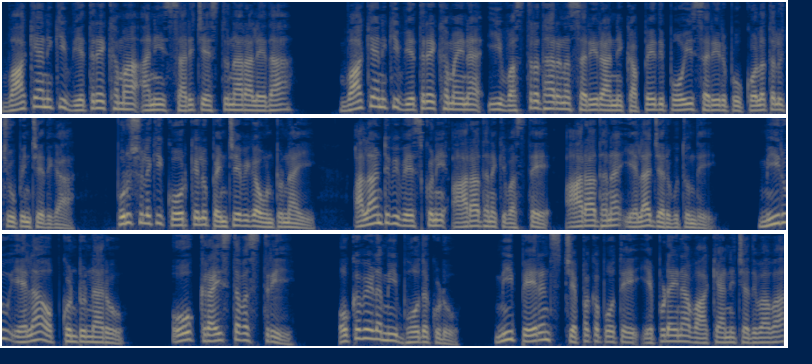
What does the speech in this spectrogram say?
వాక్యానికి వ్యతిరేకమా అని సరిచేస్తున్నారా లేదా? వాక్యానికి వ్యతిరేకమైన ఈ వస్త్రధారణ శరీరాన్ని కప్పేది పోయి శరీరపు కొలతలు చూపించేదిగా. పురుషులకి కోర్కెలు పెంచేవిగా ఉంటున్నాయి. అలాంటివి వేసుకుని ఆరాధనకి వస్తే ఆరాధన ఎలా జరుగుతుంది? మీరు ఎలా ఒప్పుకుంటున్నారు? ఓ క్రైస్తవ స్త్రీ ఒకవేళ మీ బోధకుడు మీ పేరెంట్స్ చెప్పకపోతే ఎప్పుడైనా వాక్యాన్ని చదివావా?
